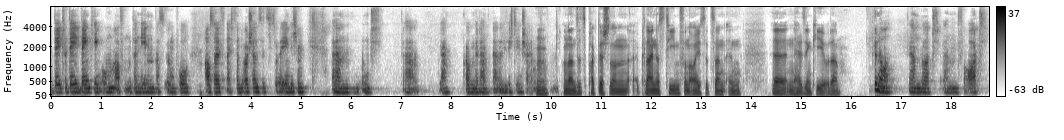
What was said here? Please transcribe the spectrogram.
Day-to-Day-Banking um auf ein Unternehmen, was irgendwo außerhalb vielleicht von Deutschland sitzt oder ähnlichem. Ähm, und da, ja, glauben wir da äh, die richtige Entscheidung. Hm. Und dann sitzt praktisch so ein kleines Team von euch, sitzt dann in äh, in Helsinki oder? Genau, wir haben dort ähm, vor Ort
